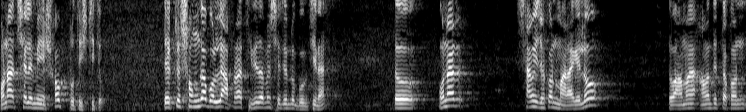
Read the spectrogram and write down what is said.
ওনার ছেলে মেয়ে সব প্রতিষ্ঠিত। তো একটু সংজ্ঞা বললে আপনারা চিনে যাবেন, সেজন্য বলছি না। তো ওনার স্বামী যখন মারা গেল, তো আমা, আমাদের তখন,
